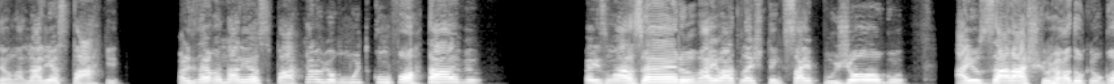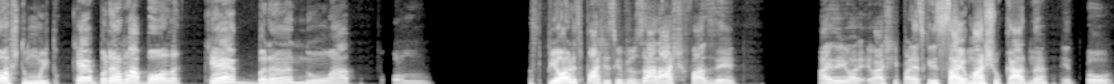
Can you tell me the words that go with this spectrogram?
Na, na Allianz Parque. Parecia jogando na Allianz Parque. Cara, um jogo muito confortável. Fez 1x0. Aí o Atlético tem que sair pro jogo. Aí o Zaracho, é um jogador que eu gosto muito, quebrando a bola. Quebrando a bola. As piores partidas que eu vi o Zaracho fazer. Mas eu, eu acho que parece que ele saiu machucado, né? Entrou.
